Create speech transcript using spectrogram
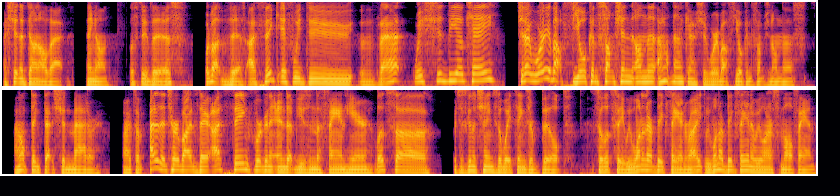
I shouldn't have done all that. Hang on. Let's do this. What about this? I think if we do that, we should be okay. Should I worry about fuel consumption on this? I don't think I should worry about fuel consumption on this. I don't think that should matter. All right, so I've added the turbines there. I think we're going to end up using the fan here. Let's, uh, which is going to change the way things are built. So let's see. We wanted our big fan, right? We want our big fan or we want our small fan?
